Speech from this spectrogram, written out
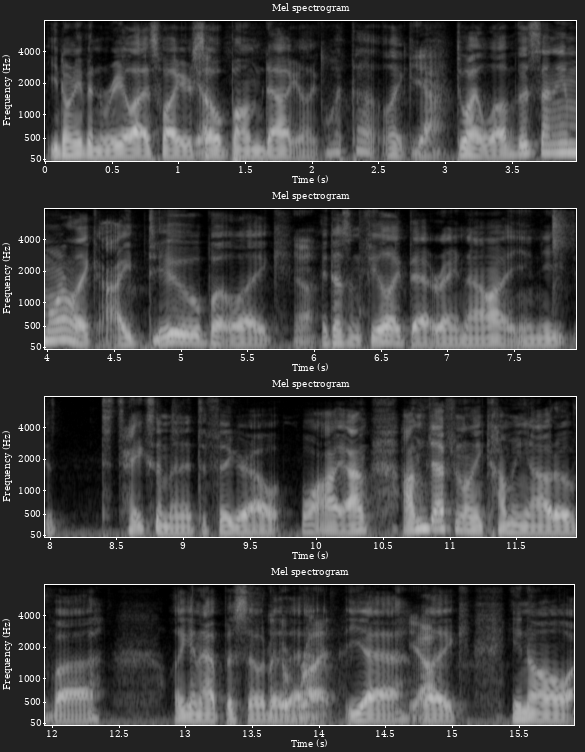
you don't even realize why you're so bummed out. You're like, what the like? Yeah. Do I love this anymore? Like I do, but like Yeah. it doesn't feel like that right now, and you, it takes a minute to figure out why. I'm I'm definitely coming out of. uh like an episode Like of that. rut. Yeah, Yeah. Like, you know,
